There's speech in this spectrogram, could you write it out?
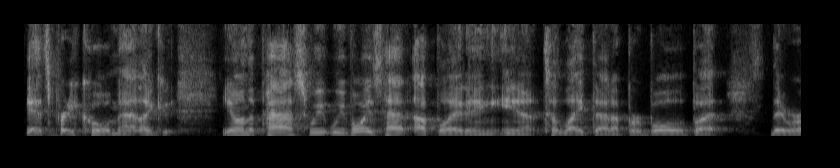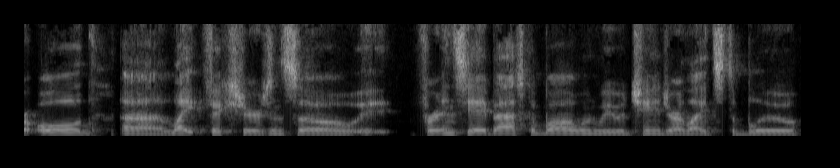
Yeah, it's pretty cool, Matt. Like, you know, in the past, we, we've always had uplighting, you know, to light that upper bowl, but they were old uh, light fixtures. And so for NCAA basketball, when we would change our lights to blue,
